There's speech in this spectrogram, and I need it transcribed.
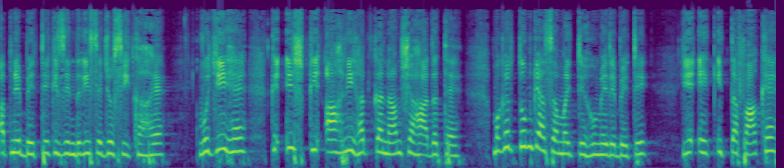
अपने बेटे की ज़िंदगी से जो सीखा है, वो ये है कि इश्क की आखिरी हद का नाम शहादत है। मगर तुम क्या समझते हो मेरे बेटे? ये एक इत्तफाक है।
